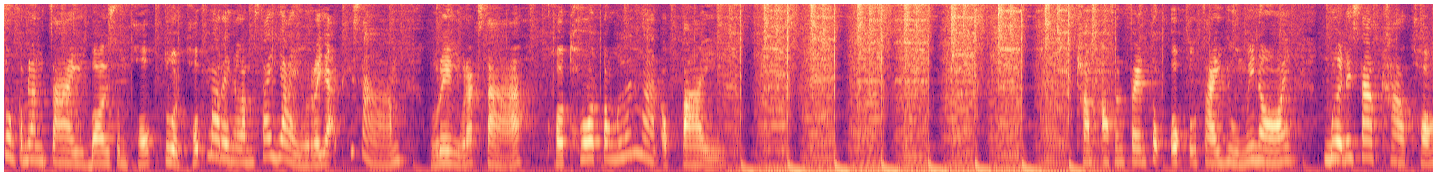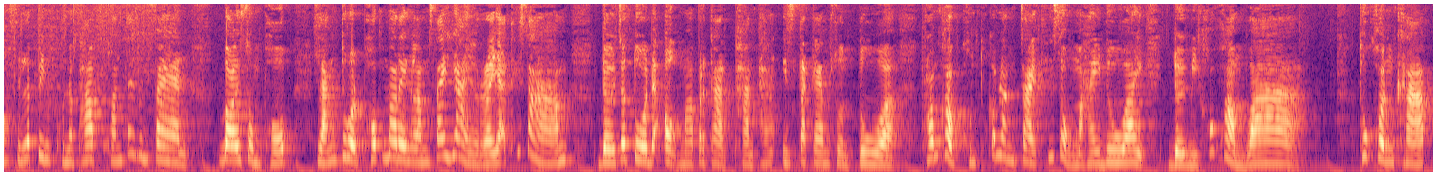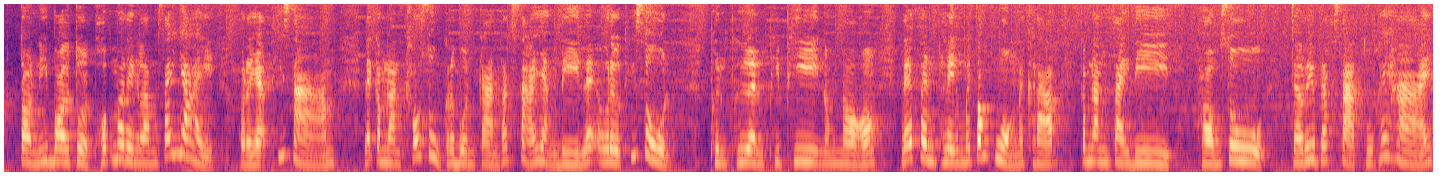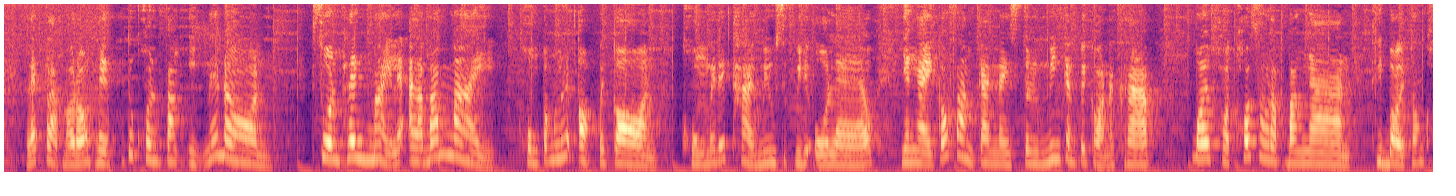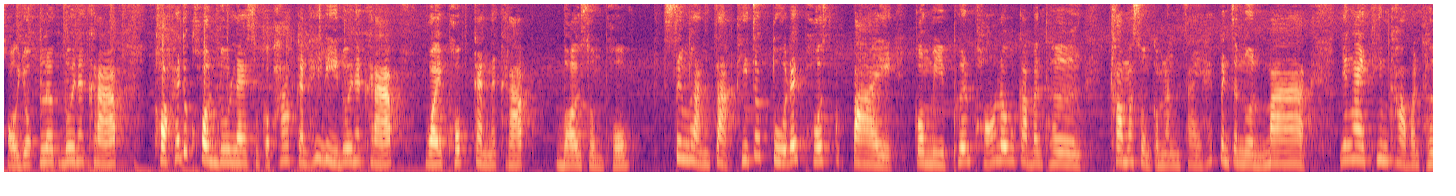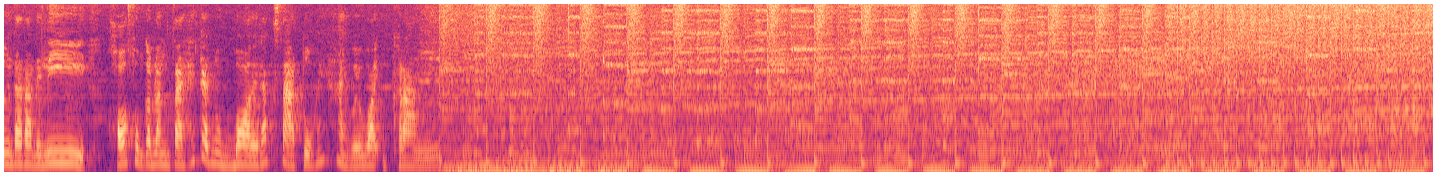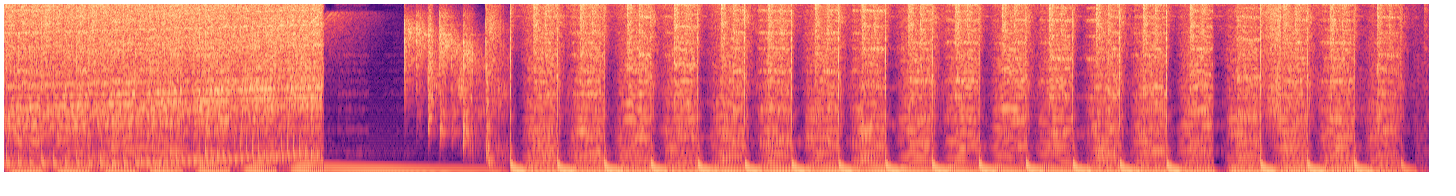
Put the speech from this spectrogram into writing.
ส่งกำลังใจ บอยสมภพตรวจพบมะเร็งลำไส้ใหญ่ระยะที่ 3 เร่งรักษา ขอโทษต้องเลื่อนงานออกไปทำเอาแฟนๆตกอกตกใจอยู่ไม่น้อย เมื่อได้ทราบข่าวของศิลปินคุณภาพขวัญใจแฟนๆบอยสมภพหลังตรวจพบมะเร็งลำไส้ใหญ่ระยะที่ 3 โดยเจ้าตัวได้ออกมาประกาศผ่านทางอินสตาแกรมส่วนตัว พร้อมขอบคุณทุกกำลังใจที่ส่งมาให้ด้วย โดยมีข้อความว่า ทุกคนครับ ตอนนี้บอยตรวจพบมะเร็งลำไส้ใหญ่ ระยะที่ 3 และกำลังเข้าสู่กระบวนการรักษาอย่างดีและเร็วที่สุด เพื่อนๆ พี่ๆ น้องๆ และแฟนเพลงไม่ต้องห่วงนะครับ กำลังใจดี พร้อมสู้ จะรีบรักษาทุกให้หาย และกลับมาร้องเพลงให้ทุกคนฟังอีกแน่นอน ส่วนเพลงใหม่และอัลบั้มใหม่ คงต้องเลื่อนออกไปก่อน คงไม่ได้ถ่ายมิวสิกวิดีโอแล้ว ยังไงก็ฟังกันในสตรีมมิ่งกันไปก่อนนะครับ บอยขอโทษสำหรับบางงาน ที่บอยต้องขอยกเลิกด้วยนะครับ ขอให้ทุกคนดูแลสุขภาพกันให้ดีด้วยนะครับ ไว้พบกันนะครับ บอยสมภพซึ่งหลังจากที่เจ้าตัวได้โพสต์ออกไป ก็มีเพื่อนพ้องในวงการบันเทิง เข้ามาส่งกำลังใจให้เป็นจำนวนมาก ยังไงทีมข่าวบันเทิงดาราเดลี่ ขอส่งกำลังใจให้กับหนุ่มบอยรักษาตัวให้หายไวๆอีกครั้ง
